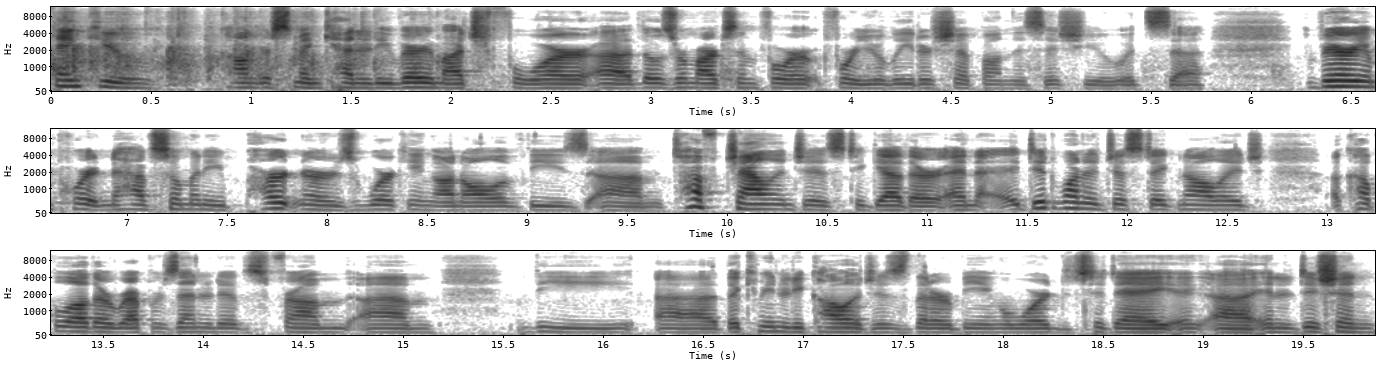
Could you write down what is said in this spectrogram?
Thank you, Congressman Kennedy, very much for uh, those remarks and for, for your leadership on this issue. It's uh, very important to have so many partners working on all of these um, tough challenges together. And I did want to just acknowledge a couple other representatives from um, the, uh, the community colleges that are being awarded today. Uh, in addition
